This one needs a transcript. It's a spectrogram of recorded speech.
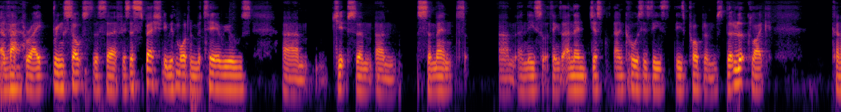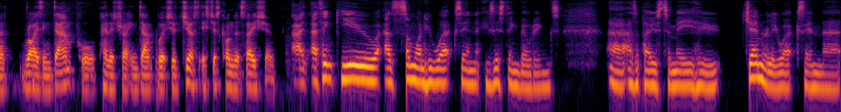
yeah. evaporate, bring salts to the surface, especially with modern materials, um, gypsum and cement um, and these sort of things, and then just and causes these these problems that look like kind of rising damp or penetrating damp, which are just it's just condensation. I, I think you, as someone who works in existing buildings, uh, as opposed to me who generally works in uh,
